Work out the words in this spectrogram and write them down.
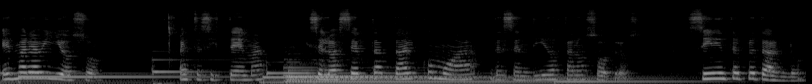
es maravilloso este sistema y se lo acepta tal como ha descendido hasta nosotros, sin interpretarlo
